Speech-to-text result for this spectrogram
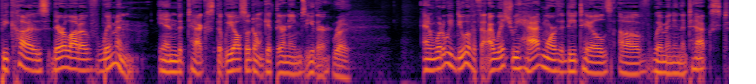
because there are a lot of women in the text that we also don't get their names either. Right. And what do we do with that? I wish we had more of the details of women in the text.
